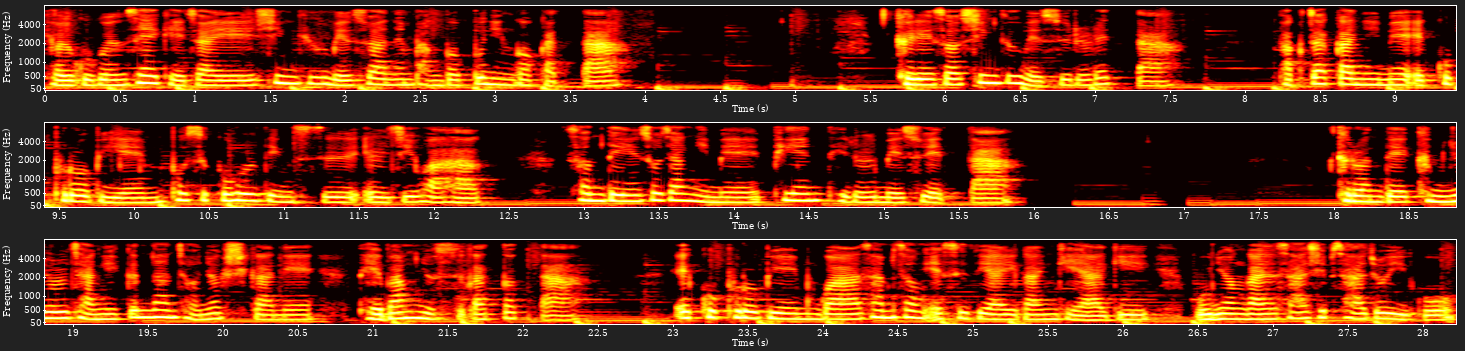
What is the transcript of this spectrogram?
결국은 새 계좌에 신규 매수하는 방법뿐인 것 같다. 그래서 신규 매수를 했다. 박 작가님의 에코프로 BM, 포스코 홀딩스, LG화학, 선대인 소장님의 PNT를 매수했다. 그런데 금요일장이 끝난 저녁 시간에 대박 뉴스가 떴다. 에코프로 BM과 삼성 SDI 간 계약이 5년간 44조이고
